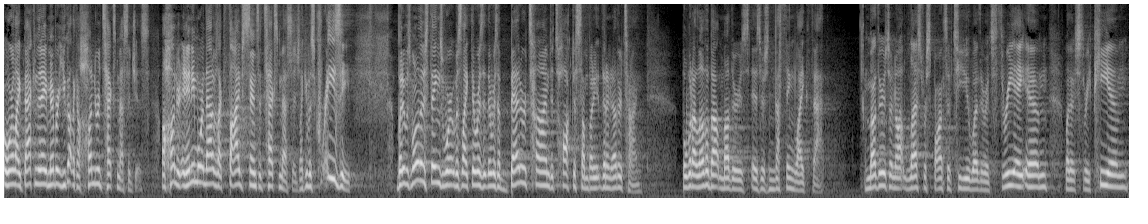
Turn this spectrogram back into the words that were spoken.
Or like back in the day, remember you got like 100 text messages. 100. And any more than that, it was like five cents a text message. Like it was crazy. But it was one of those things where it was like there was a, there was a better time to talk to somebody than another time. But what I love about mothers is there's nothing like that. Mothers are not less responsive to you, whether it's 3 a.m., whether it's 3 p.m.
